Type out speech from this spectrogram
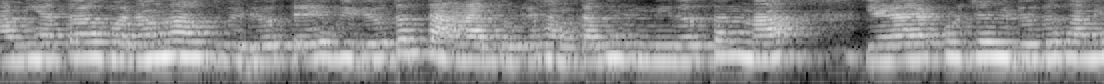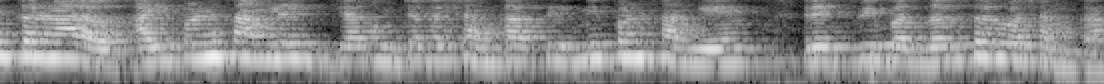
आम्ही आता बनवणार आहोत व्हिडिओ ते व्हिडिओतच सांगणार. तुमच्या शंका निरसन ना येणाऱ्या पुढच्या व्हिडिओतच आम्ही करणार आहोत. आई पण सांगेल ज्या तुमच्या काही शंका असतील मी पण सांगेन. रेसिपी बद्दल सर्व शंका.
